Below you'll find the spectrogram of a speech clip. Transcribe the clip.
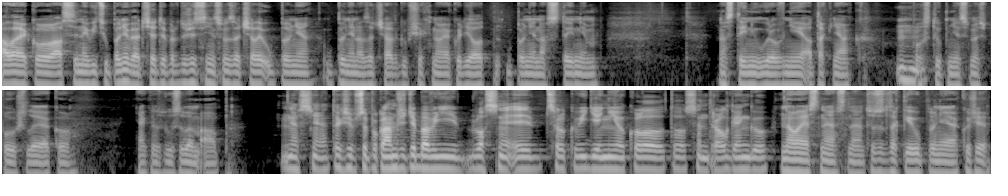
Ale jako asi nejvíc úplně Verčety, protože s ním jsme začali úplně, úplně na začátku všechno jako dělat úplně na stejným, na stejný úrovni a tak nějak Mhm. postupně jsme spolu šli jako nějakým způsobem up. Jasně, takže předpokládám, že tě baví vlastně i celkový dění okolo toho Central Gangu. No jasně, jasně, to jsou taky úplně jako, že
